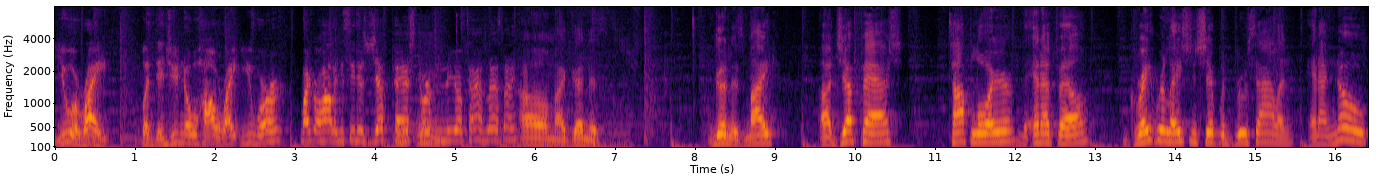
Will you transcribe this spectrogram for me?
you were right, but did you know how right you were, Michael Holley? You see this Jeff Pash story from the New York Times last night? Oh my goodness, goodness, Mike, uh, Jeff Pash, top lawyer, the NFL, great relationship with Bruce Allen, and I know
